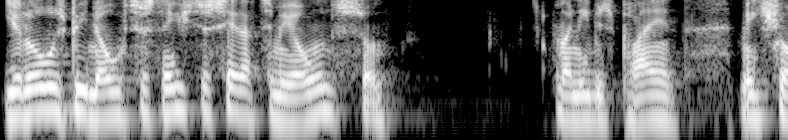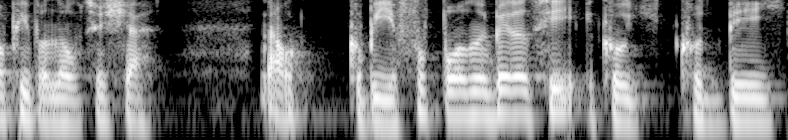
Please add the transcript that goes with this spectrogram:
you'll always be noticed. I used to say that to my own son when he was playing. Make sure people notice you. Now, it could be your footballing ability, it could could be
